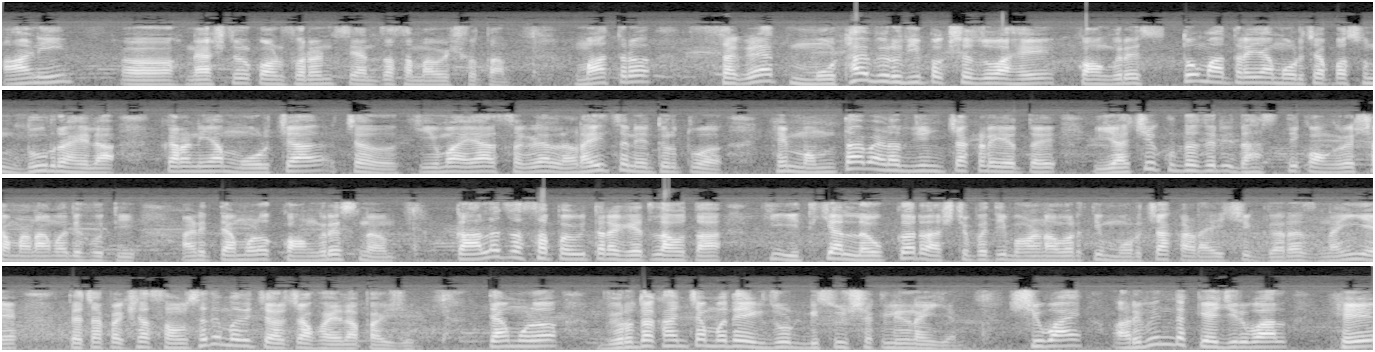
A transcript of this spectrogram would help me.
आणि नॅशनल कॉन्फरन्स यांचा समावेश होता. मात्र सगळ्यात मोठा विरोधी पक्ष जो आहे काँग्रेस तो मात्र या मोर्चापासून दूर राहिला. कारण या मोर्चाचं किंवा या सगळ्या लढाईचं नेतृत्व हे ममता बॅनर्जींच्याकडे येतं आहे याची कुठंतरी धास्ती काँग्रेसच्या मनामध्ये होती. आणि त्यामुळं काँग्रेसनं कालच असा पवित्रा घेतला होता की इतक्या लवकर राष्ट्रपती भवनावरती मोर्चा काढायची गरज नाही आहे त्याच्यापेक्षा संसदेमध्ये चर्चा व्हायला पाहिजे. त्यामुळं विरोधकांच्या मध्ये एकजूट दिसू शकली नाही आहे शिवाय अरविंद केजरीवाल हे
